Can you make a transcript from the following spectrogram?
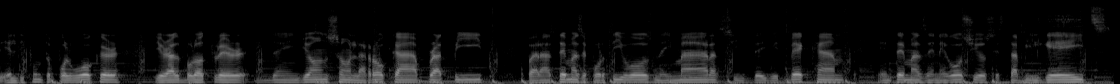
el difunto Paul Walker, Gerald Butler, Dane Johnson, La Roca, Brad Pitt, para temas deportivos, Neymar, David Beckham, en temas de negocios está Bill Gates.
